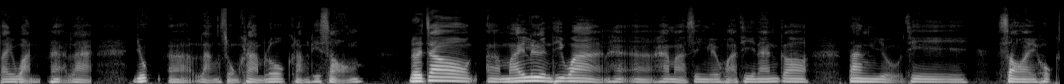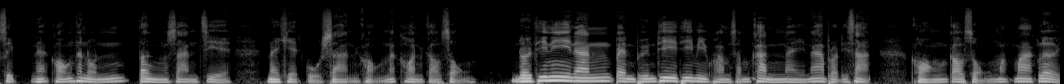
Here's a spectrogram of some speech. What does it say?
ไต้หวันนะและยุคหลังสงครามโลกครั้งที่2 โดยเจ้าไม้ลื่นที่ว่านะฮะฮามาซิงหรือหวาทีนั้นก็ตั้งอยู่ที่ซอย 60นะของถนนเติงซานเจีย ในเขตกูซานของนครเกาสง โดยที่นี่นั้นเป็นพื้นที่ที่มีความสำคัญในหน้าประวัติศาสตร์ของเกาสงมาก ๆ เลย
